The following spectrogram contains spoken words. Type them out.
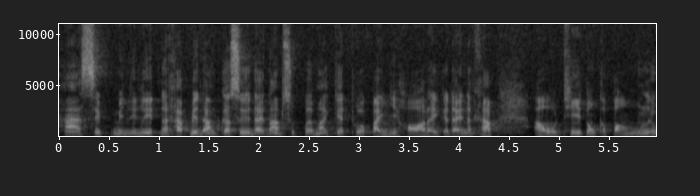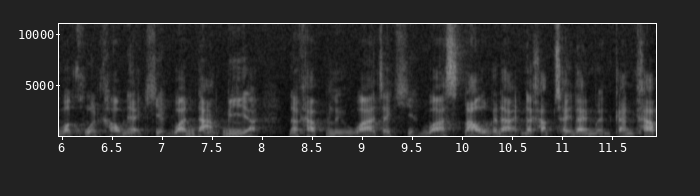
250มิลลิลิตรนะครับเบียร์ดำก็ซื้อได้ตามซูเปอร์มาร์เก็ตทั่วไปยี่ห้ออะไรก็ได้นะครับเอาที่ตรงกระป๋องหรือว่าขวดเขาเนี่ยเขียนว่าดาร์กเบียร์นะครับหรือว่าจะเขียนว่าสเต u ก็ได้นะครับใช้ได้เหมือนกันครับ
